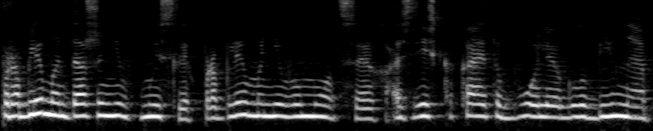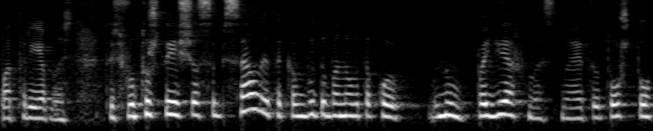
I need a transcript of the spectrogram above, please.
проблема даже не в мыслях, проблема не в эмоциях, а здесь какая-то более глубинная потребность. То есть вот то, что я сейчас описала, это как будто бы оно вот такое ну, поверхностное, это то, что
